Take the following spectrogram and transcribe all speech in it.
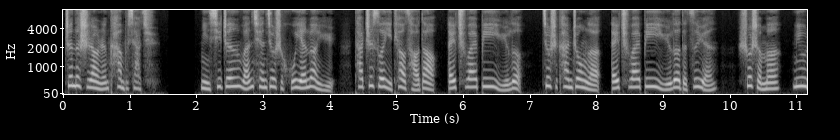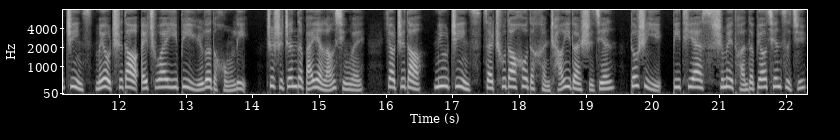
真的是让人看不下去。闵熙珍完全就是胡言乱语。他之所以跳槽到 HYBE 娱乐，就是看中了 HYBE 娱乐的资源。说什么 New Jeans 没有吃到 HYBE 娱乐的红利，这是真的白眼狼行为。要知道，New Jeans 在出道后的很长一段时间，都是以 BTS 师妹团的标签自居，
